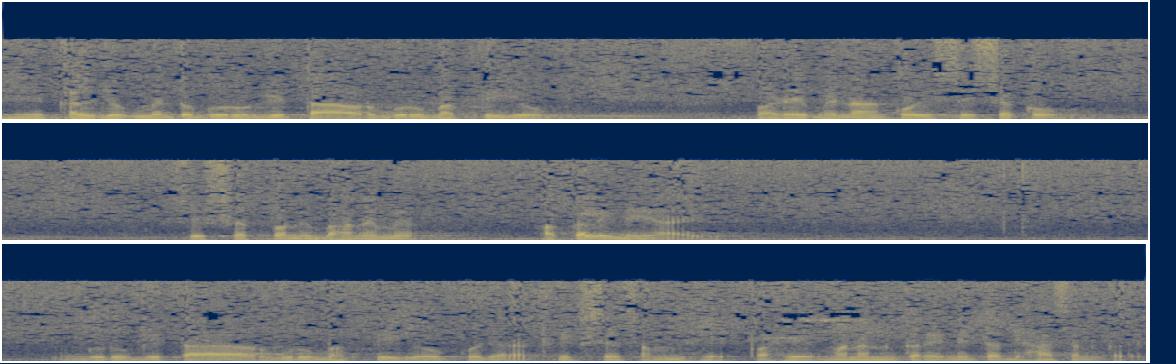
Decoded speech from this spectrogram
ये कल युग में तो गुरु गीता और गुरु भक्ति योग पढ़े बिना कोई शिष्य को शिष्यत्व तो निभाने में अकल ही नहीं आएगी गुरु गीता और गुरु भक्ति योग को जरा ठीक से समझे पढ़े मनन करे नित्य ध्यासन करे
